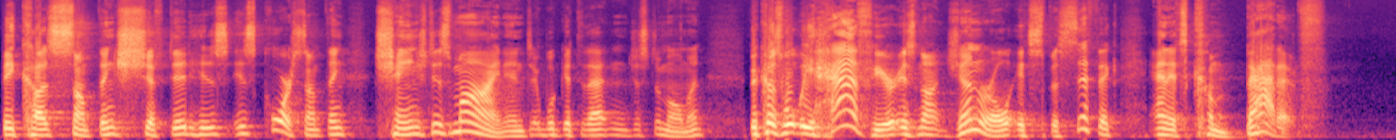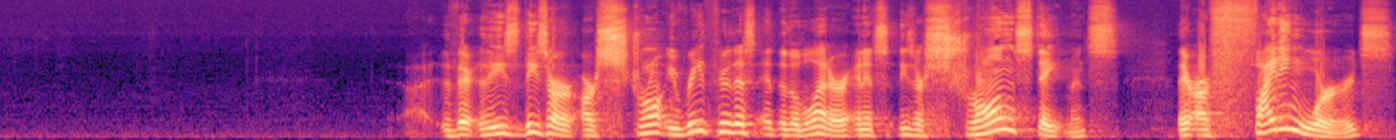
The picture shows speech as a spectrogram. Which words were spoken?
because something shifted his, his course, something changed his mind. And we'll get to that in just a moment. Because what we have here is not general, it's specific, and it's combative. These, these are, are strong. You read through this, uh, the letter, and it's, these are strong statements. There are fighting words,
